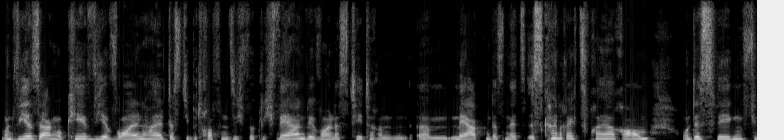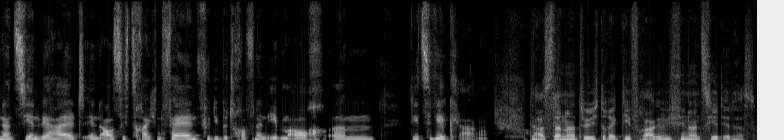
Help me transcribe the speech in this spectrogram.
Und wir sagen, okay, wir wollen halt, dass die Betroffenen sich wirklich wehren. Wir wollen, dass Täterinnen ähm, merken, das Netz ist kein rechtsfreier Raum. Und deswegen finanzieren wir halt in aussichtsreichen Fällen für die Betroffenen eben auch ähm, die Zivilklagen. Da ist dann natürlich direkt die Frage, wie finanziert ihr das?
